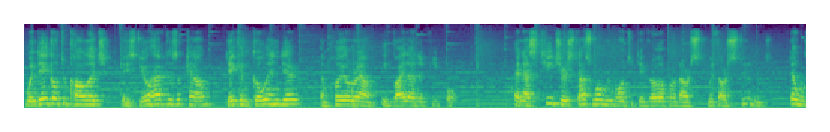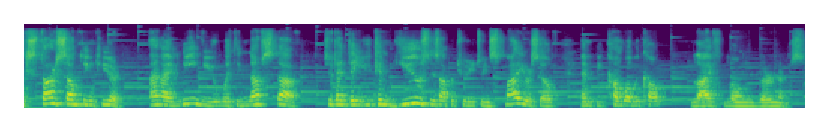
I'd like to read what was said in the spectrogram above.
When they go to college, they still have this account. They can go in there and play around, invite other people. And as teachers, that's what we want to develop on our, with our students, that we start something here and I leave you with enough stuff so that then you can use this opportunity to inspire yourself and become what we call lifelong learners.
